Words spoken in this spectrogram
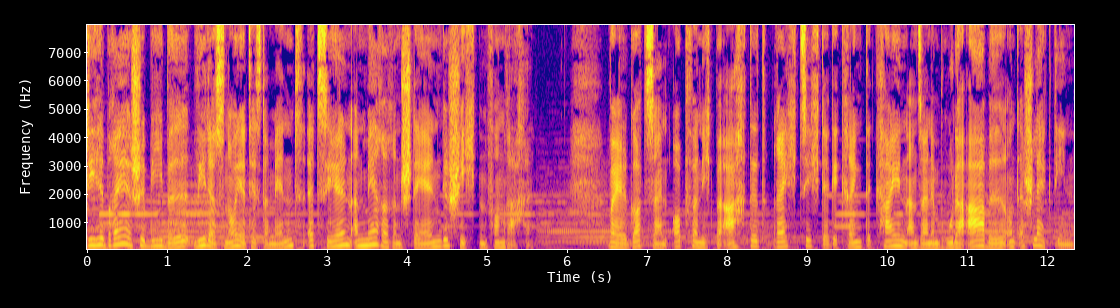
Die hebräische Bibel wie das Neue Testament erzählen an mehreren Stellen Geschichten von Rache. Weil Gott sein Opfer nicht beachtet, rächt sich der gekränkte Kain an seinem Bruder Abel und erschlägt ihn.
